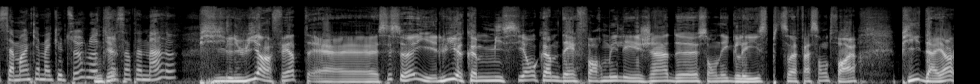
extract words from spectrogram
ça manque à ma culture, là, très certainement. Là. Puis lui, en fait, euh, c'est ça. lui, il a comme mission comme d'informer les gens de son église puis de sa façon de faire. Puis d'ailleurs,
